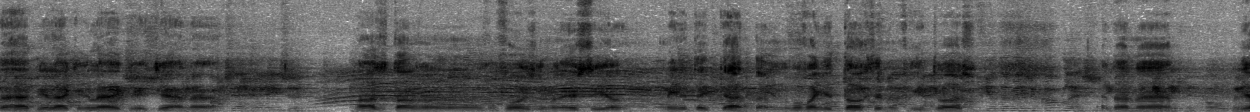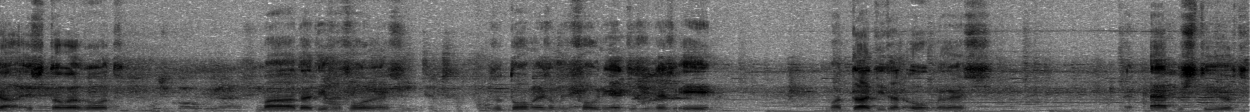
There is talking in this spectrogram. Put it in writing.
dan heb je lekker gelijk, weet je. En, uh, maar als het dan uh, volgens iemand is die je hele tijd kent en waarvan je dacht dat een vriend was, en dan uh, ja, is het toch wel rood. Maar dat hij vervolgens zo dom is om de fout niet in te zien, dat is één. Maar dat hij dan ook nog eens een app stuurt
